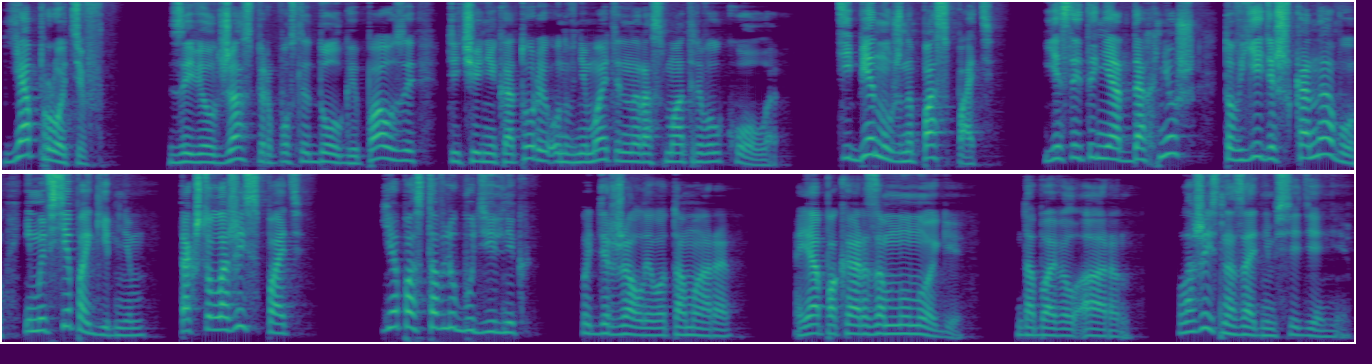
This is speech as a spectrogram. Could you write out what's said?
«Я против», — заявил Джаспер после долгой паузы, в течение которой он внимательно рассматривал Колла. «Тебе нужно поспать. Если ты не отдохнешь, то въедешь в канаву, и мы все погибнем. Так что ложись спать». «Я поставлю будильник», — поддержала его Тамара. «А я пока разомну ноги», — добавил Аарон. «Ложись на заднем сиденье».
